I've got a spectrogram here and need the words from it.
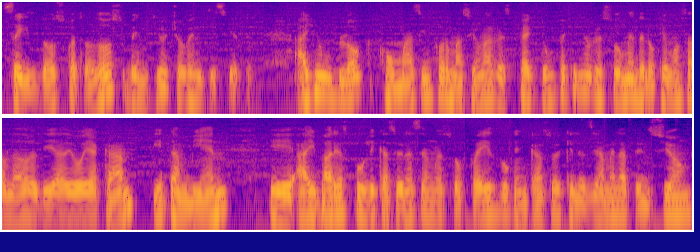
6242 2827. Hay un blog con más información al respecto, un pequeño resumen de lo que hemos hablado el día de hoy acá y también eh, hay varias publicaciones en nuestro Facebook en caso de que les llame la atención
